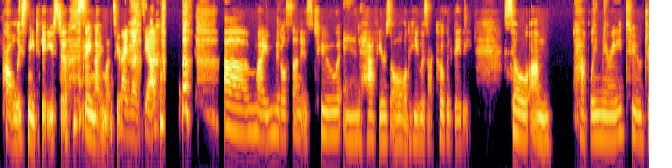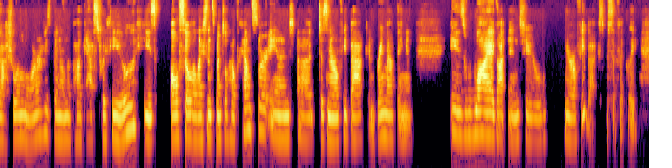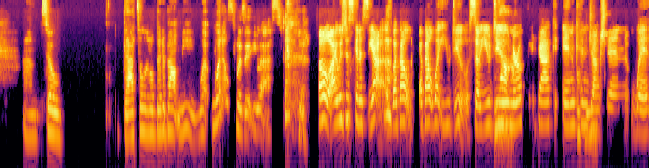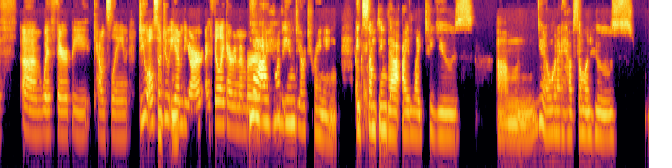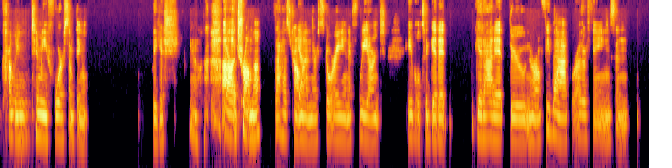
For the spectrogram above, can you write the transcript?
probably need to get used to say nine months here. Nine months, yeah. uh, my middle son is two and a half years old. He was our COVID baby. So um happily married to Joshua Moore, who's been on the podcast with you. He's also a licensed mental health counselor and uh, does neurofeedback and brain mapping, and is why I got into neurofeedback specifically. Um, so that's a little bit about me. What what else was it you asked? oh, I was just gonna say, yeah, about about what you do. So you do yeah. neurofeedback in mm-hmm. conjunction mm-hmm. with um, with therapy counseling. Do you also do mm-hmm. EMDR? I feel like I remember. Yeah, I have EMDR training. Okay. It's something that I like to use. Um, you know, when I have someone who's coming to me for something biggish, you know, uh, trauma that has trauma yeah. in their story, and if we aren't able to get it, get at it through neurofeedback or other things, and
